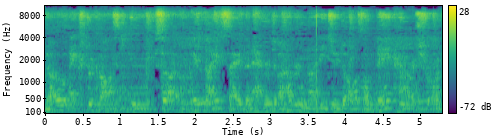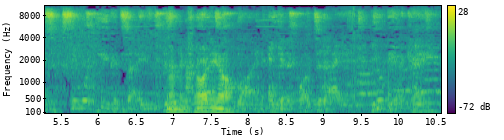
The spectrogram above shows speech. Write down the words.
no extra cost. So, if they saved an average of $192 on their car insurance, see what you could save. His audio. Online and get a quote today. You'll be okay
